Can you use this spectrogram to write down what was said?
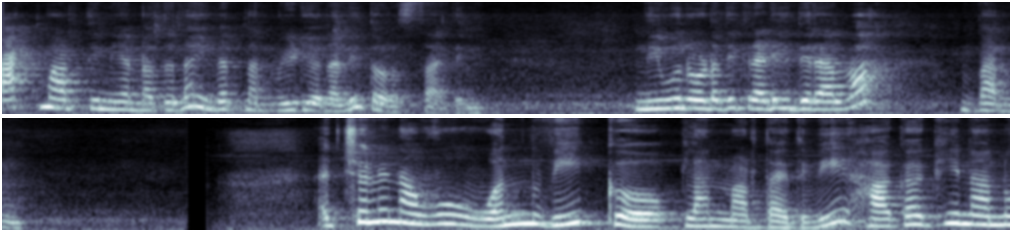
ಪ್ಯಾಕ್ ಮಾಡ್ತೀನಿ ಅನ್ನೋದನ್ನು ಇವತ್ತು ನಾನು ವೀಡಿಯೋನಲ್ಲಿ ತೋರಿಸ್ತಾ ಇದ್ದೀನಿ. ನೀವು ನೋಡೋದಕ್ಕೆ ರೆಡಿ ಇದ್ದೀರಲ್ವಾ ಬನ್ನಿ. ಆ್ಯಕ್ಚುಲಿ ನಾವು ಒನ್ ವೀಕ್ ಪ್ಲ್ಯಾನ್ ಮಾಡ್ತಾ ಇದ್ದೀವಿ. ಹಾಗಾಗಿ ನಾನು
